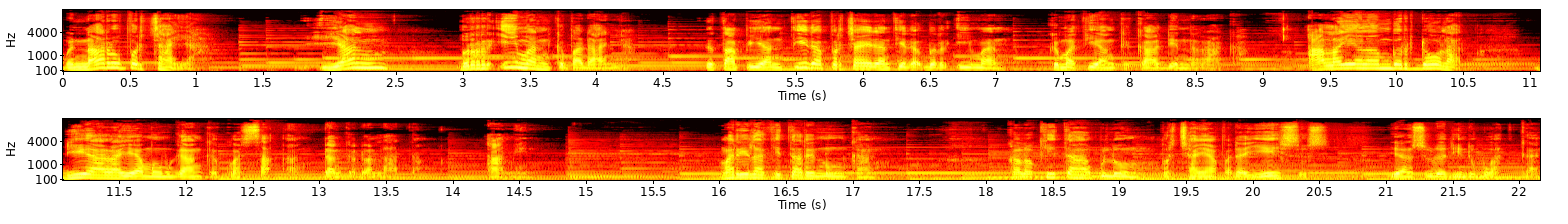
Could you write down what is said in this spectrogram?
menaruh percaya, yang beriman kepadanya. Tetapi yang tidak percaya dan tidak beriman, kematian kekal di neraka. Allah yang berdolat, dialah yang memegang kekuasaan dan kedaulatan. Amin. Marilah kita renungkan, kalau kita belum percaya pada Yesus yang sudah dinubuatkan,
